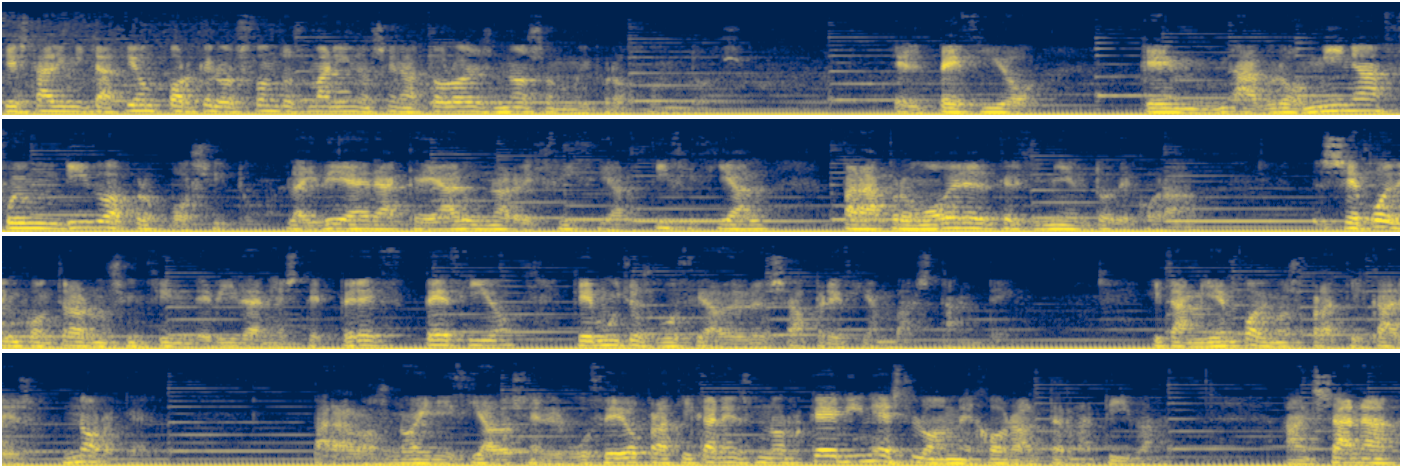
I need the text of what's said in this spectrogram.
esta limitación porque los fondos marinos en atolones no son muy profundos. El pecio que Agromina fue hundido a propósito. La idea era crear una arrecife artificial para promover el crecimiento de coral. Se puede encontrar un sinfín de vida en este pecio que muchos buceadores aprecian bastante. Y también podemos practicar snorkel. Para los no iniciados en el buceo, practicar snorkeling es la mejor alternativa. Ansana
